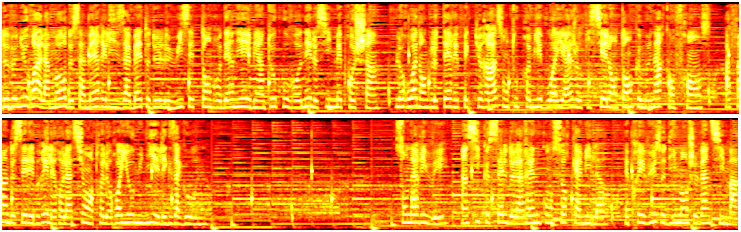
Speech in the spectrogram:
Devenu roi à la mort de sa mère Elisabeth II le 8 septembre dernier et bientôt couronné le 6 mai prochain, le roi d'Angleterre effectuera son tout premier voyage officiel en tant que monarque en France, afin de célébrer les relations entre le Royaume-Uni et l'Hexagone. Son arrivée, ainsi que celle de la reine consort Camilla, est prévue ce dimanche 26 mars.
